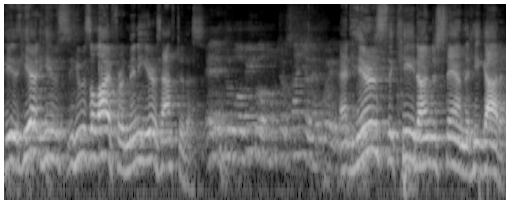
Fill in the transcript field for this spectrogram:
Pero Dios le pidió que haga tres cosas. He, he, had, he, was, he was alive for many years after this. Él estuvo vivo muchos años después. And here's the key to understand that he got it.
